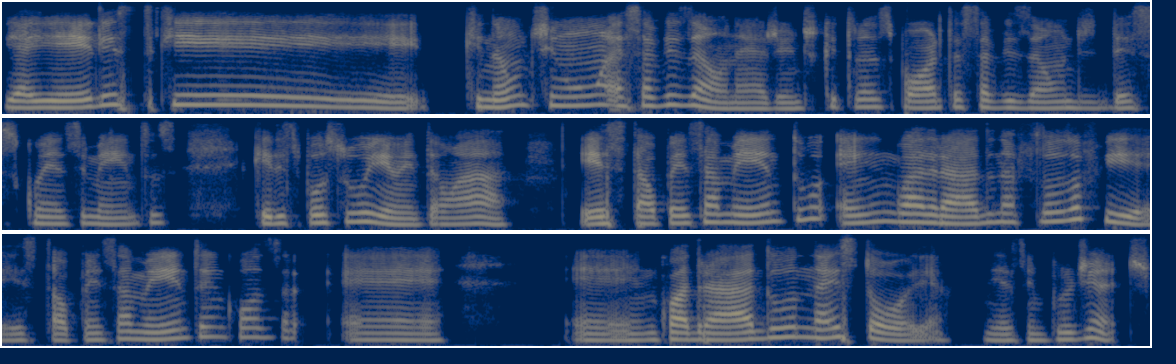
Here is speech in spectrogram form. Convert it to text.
e aí eles que, que não tinham essa visão, né, a gente que transporta essa visão de, desses conhecimentos que eles possuíam. Então, ah, esse tal pensamento é enquadrado na filosofia, esse tal pensamento é, é enquadrado na história, e assim por diante.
